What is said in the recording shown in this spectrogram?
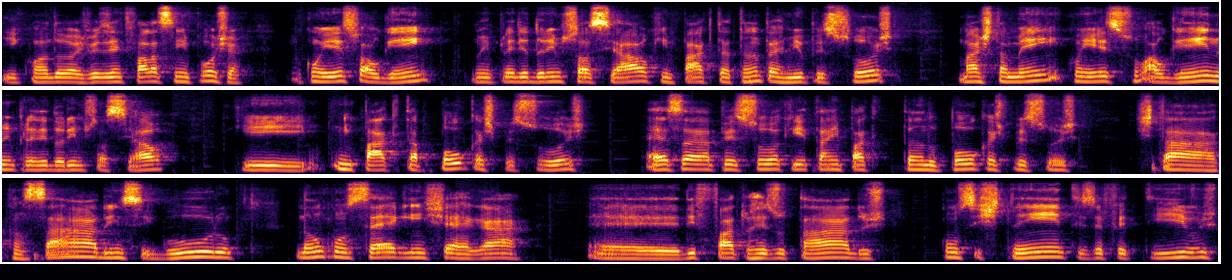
e quando às vezes a gente fala assim, poxa, eu conheço alguém no empreendedorismo social que impacta tantas mil pessoas, mas também conheço alguém no empreendedorismo social que impacta poucas pessoas. Essa pessoa que está impactando poucas pessoas está cansado, inseguro, não consegue enxergar é, de fato resultados consistentes, efetivos,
